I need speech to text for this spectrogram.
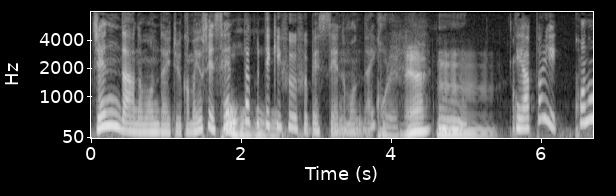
ジェンダーの問題というか、まあ、要するに選択的夫婦別姓の問題。これね、うん、やっぱりこのもん、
